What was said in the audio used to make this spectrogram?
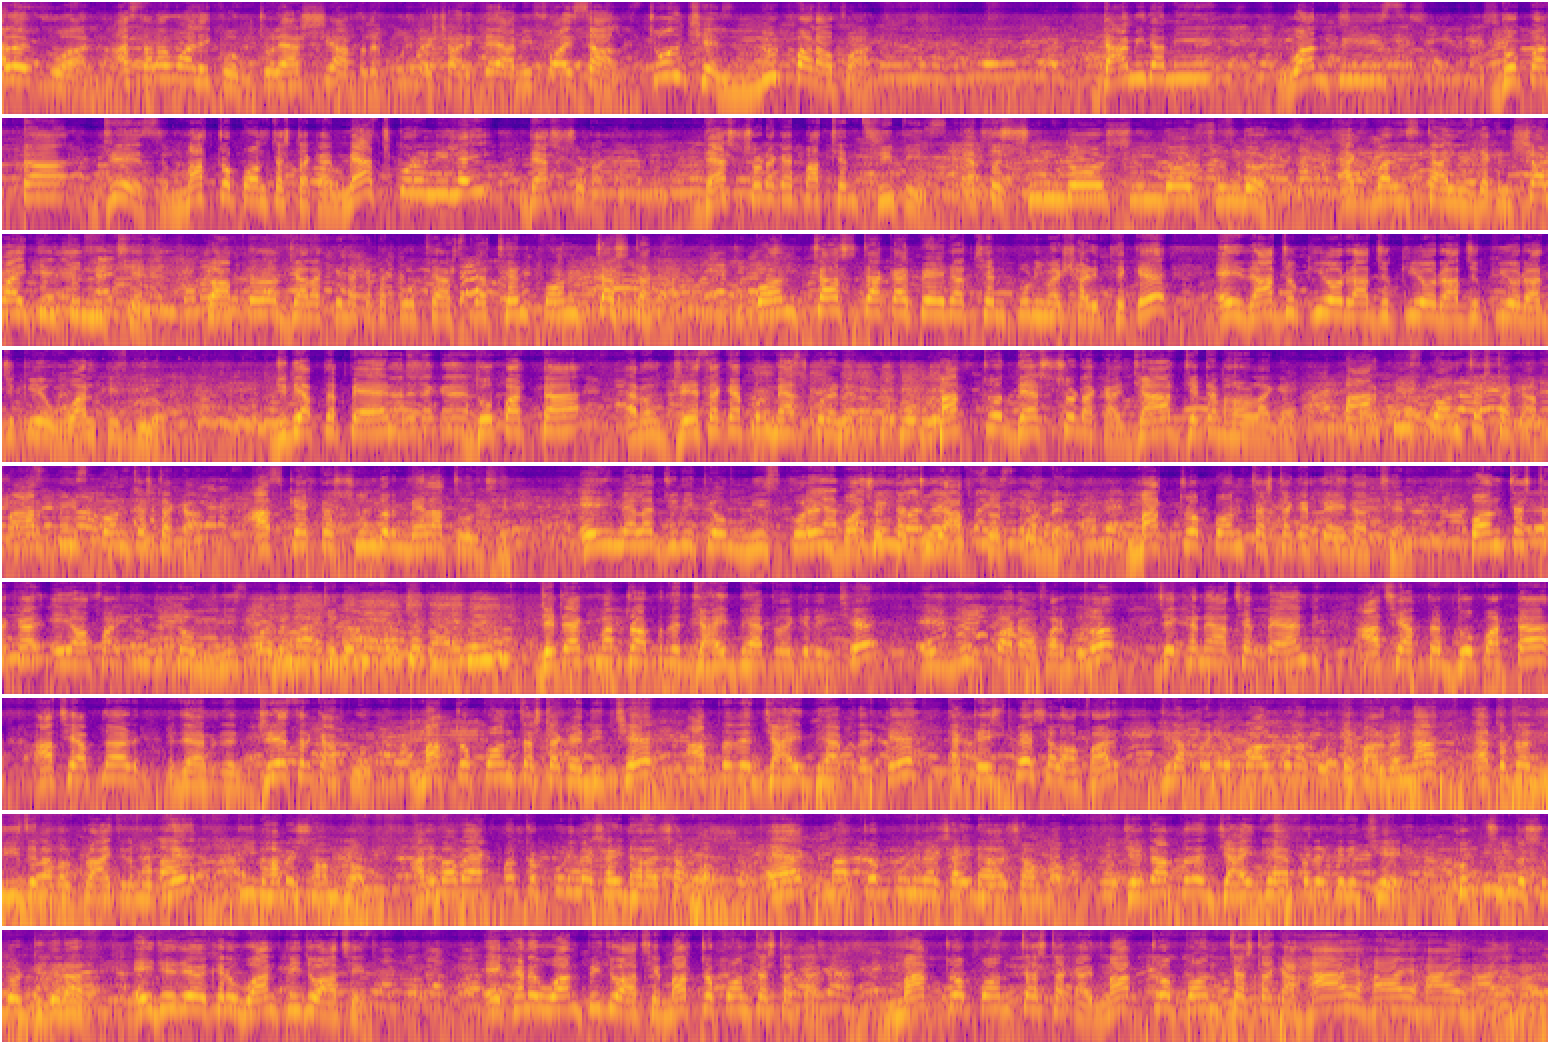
Hello everyone আসসালামু আলাইকুম। চলে আসছি আপনাদের পূর্ণিমার শাড়িতে। আমি ফয়সাল। চলছে লুটপাট অফার। দামি দামি ওয়ান পিস দোপাট্টা ড্রেস মাত্র পঞ্চাশ টাকায়। ম্যাচ করে নিলেই দেড়শো টাকা। দেড়শো টাকায় পাচ্ছেন থ্রি পিস এত সুন্দর সুন্দর সুন্দর। একবার স্টাইলিশ দেখেন, সবাই কিন্তু নিচ্ছে। তো আপনারা যারা কেনাকাটা করতে আসতে যাচ্ছেন, পঞ্চাশ টাকা পঞ্চাশ টাকায় পেয়ে যাচ্ছেন পূর্ণিমার শাড়ি থেকে। এই রাজকীয় রাজকীয় রাজকীয় রাজকীয় ওয়ান পিসগুলো যদি আপনার প্যান্ট দোপাট্টা এবং ড্রেস কাপড় ম্যাচ করে নেন মাত্র দেড়শো টাকা যার যেটা ভালো লাগে। পার পিস পঞ্চাশ টাকা পার পিস পঞ্চাশ টাকা। আজকে একটা সুন্দর মেলা চলছে। এই মেলা যদি কেউ মিস করেন বছরটা জুড়ে আফসোস করবেন। মাত্র পঞ্চাশ টাকা পেয়ে যাচ্ছেন। পঞ্চাশ টাকার এই অফার কিন্তু কেউ মিস করবেন না যেটা যেটা একমাত্র আপনাদের জাহিদ ভাই আপনাদেরকে দিচ্ছে। এই লুটপাট অফারগুলো যেখানে আছে প্যান্ট আছে আপনার দোপাট্টা, আছে আপনার ড্রেসের কাপড়। মাত্র পঞ্চাশ টাকায় দিচ্ছে। আপনাদের জাহিদ ভাই আপনাদেরকে একটা স্পেশাল অফার যেটা আপনাদেরকে কল্পনা করতে পারবেন না। এতটা রিজনেবল প্রাইসের মধ্যে কীভাবে সম্ভব? আরে বাবা, একমাত্র পূর্ণিমা শাড়ি ধারা সম্ভব। একমাত্র পূর্ণিমা শাড়ি ধারা সম্ভব। যেটা আপনাদের জাহিদ ভাই আপনাদেরকে দিচ্ছে। খুব সুন্দর সুন্দর ডিজাইনার এই যে যে, এখানে ওয়ান পিজও আছে। এখানে ওয়ান পিজও আছে, মাত্র পঞ্চাশ টাকায়। মাত্র পঞ্চাশ টাকায়, মাত্র পঞ্চাশ টাকা। হাই হাই হাই হাই হাই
